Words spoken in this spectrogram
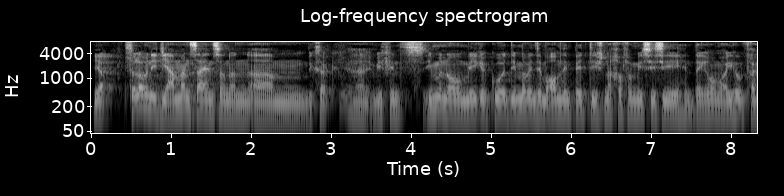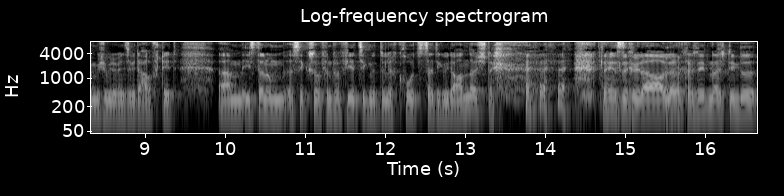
Ja, soll aber nicht jammern sein, sondern ähm, wie gesagt, äh, ich finde es immer noch mega gut. Immer wenn sie am Abend im Bett ist, nachher vermisse ich sie. Denke ich mal, ich freue mich schon wieder, wenn sie wieder aufsteht. Ähm, ist dann um 6.45 Uhr natürlich kurzzeitig wieder anders. dann ist sich wieder an, kannst nicht noch ein Stindel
